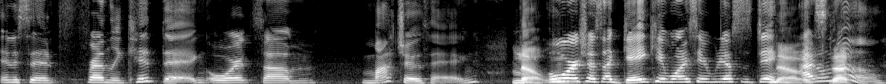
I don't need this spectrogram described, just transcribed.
innocent, friendly kid thing, or it's some macho thing, No. or it's just a gay kid wanting to see everybody else's dick. No, I don't not- know.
